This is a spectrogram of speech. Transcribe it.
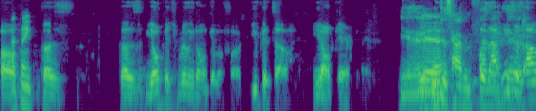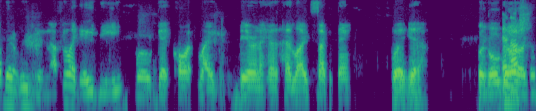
Oh, I think because because Jokic really don't give a fuck. You could tell he don't care. Yeah, Yeah. he's just having fun just, out he's there. just out there hooping. I feel like AD will get caught like there in the head, headlights type of thing. But yeah, like oh And god, I've-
